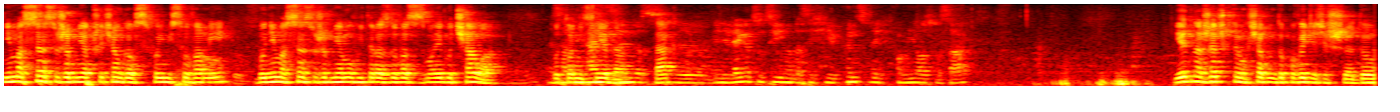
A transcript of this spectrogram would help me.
Nie ma sensu, żebym ja przeciągał swoimi słowami, bo nie ma sensu, żebym ja mówił teraz do Was z mojego ciała, bo to nic nie da, tak? was sage. Jedna rzecz, którą chciałbym dopowiedzieć jeszcze do,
